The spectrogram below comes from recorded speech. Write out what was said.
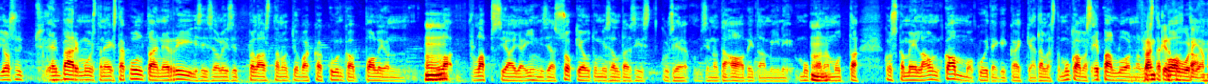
jos nyt en väärin muista, niin eikö tämä kultainen riisi, se olisi pelastanut jo vaikka kuinka paljon mm. la, lapsia ja ihmisiä sokeutumiselta, siis kun siellä, siinä on tämä A-vitamiini mukana, mm. mutta koska meillä on kammo kuitenkin kaikkea tällaista mukamassa epäluonnollista kohtaa.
